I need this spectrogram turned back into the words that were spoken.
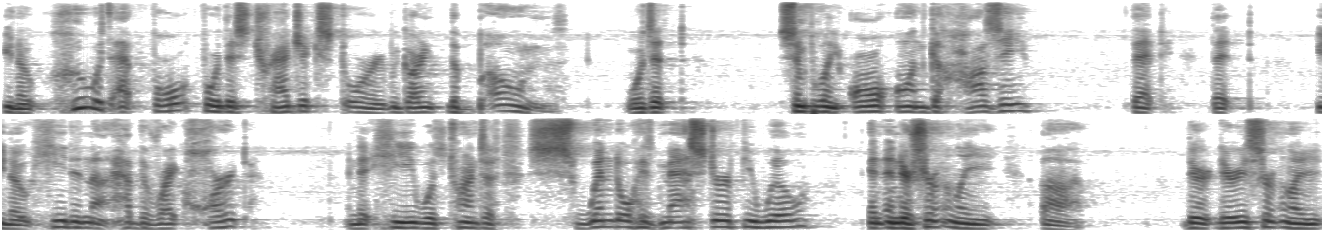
you know, who was at fault for this tragic story regarding the bones? Was it simply all on Gehazi that, that you know, he did not have the right heart and that he was trying to swindle his master, if you will. And, and there's certainly, uh, there, there is certainly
